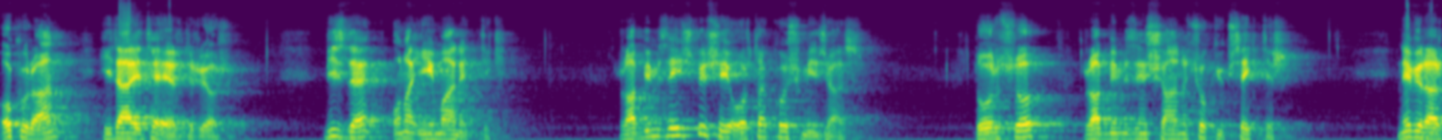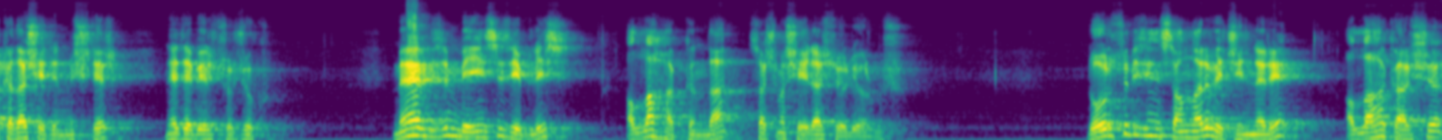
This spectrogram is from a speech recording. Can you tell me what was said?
O Kur'an hidayete erdiriyor. Biz de ona iman ettik. Rabbimize hiçbir şeyi ortak koşmayacağız. Doğrusu Rabbimizin şanı çok yüksektir. Ne bir arkadaş edinmiştir ne de bir çocuk. Meğer bizim beyinsiz iblis Allah hakkında saçma şeyler söylüyormuş. Doğrusu biz insanları ve cinleri Allah'a karşı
